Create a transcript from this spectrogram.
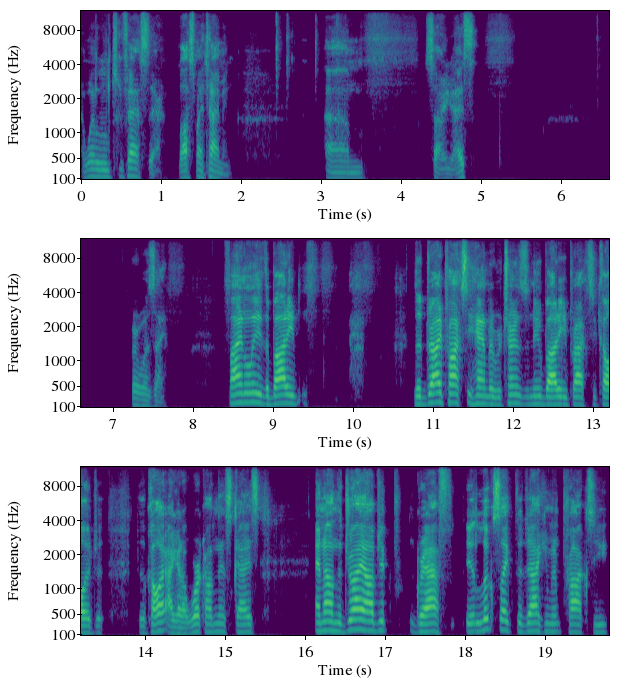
I went a little too fast there. Lost my timing. Um, sorry, guys. Where was I? Finally, the body, the dry proxy handler returns the new body proxy caller to, to the caller. I got to work on this, guys. And on the dry object graph, it looks like the document proxy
